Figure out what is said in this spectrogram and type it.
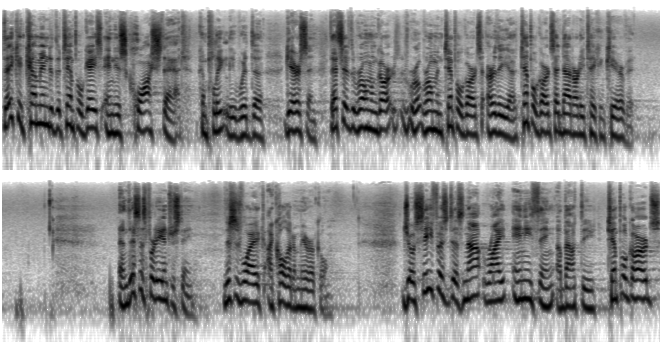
they could come into the temple gates and just quash that completely with the garrison. That's if the Roman, Roman temple guards or the uh, temple guards had not already taken care of it. And this is pretty interesting. This is why I call it a miracle. Josephus does not write anything about the temple guards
